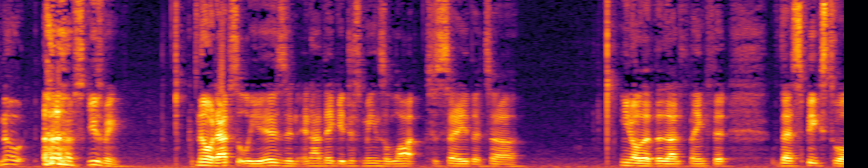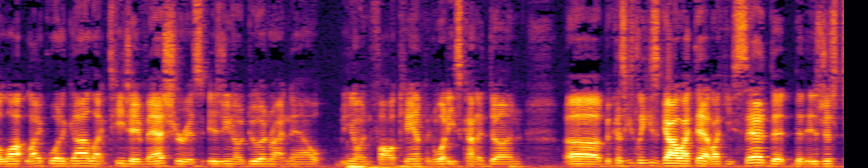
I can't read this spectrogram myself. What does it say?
No, excuse me. No, it absolutely is, and, and I think it just means a lot to say that. Uh, you know that, that I think that that speaks to a lot like what a guy like T.J. Vasher is is you know doing right now. You know in fall camp and what he's kind of done. Uh, because he's, he's a guy like that, like you said, that, that is just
